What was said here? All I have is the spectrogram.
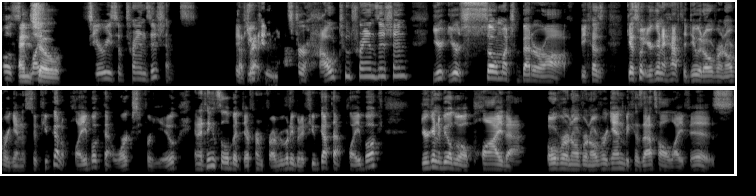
Well, and like so series of transitions. If you right. can master how to transition you're you're so much better off because guess what? You're going to have to do it over and over again. So if you've got a playbook that works for you and i think it's a little bit different for everybody but if you've got that playbook you're going to be able to apply that over and over and over again because that's all life is.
